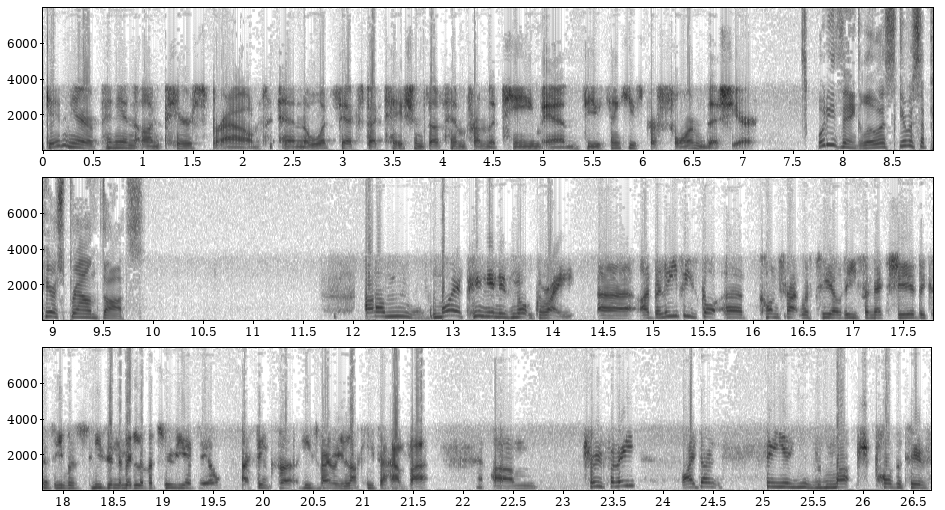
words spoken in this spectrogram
getting your opinion on Pierce Brown and what's the expectations of him from the team, and do you think he's performed this year? What do you think, Lewis? Give us a Pierce Brown thoughts. Um, my opinion is not great. Uh, I believe he's got a contract with TLD for next year because he was he's in the middle of a two-year deal. I think that he's very lucky to have that. Um, truthfully, I don't see much positives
